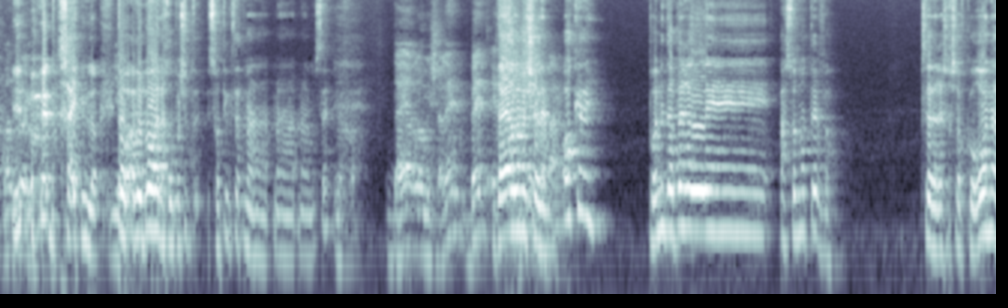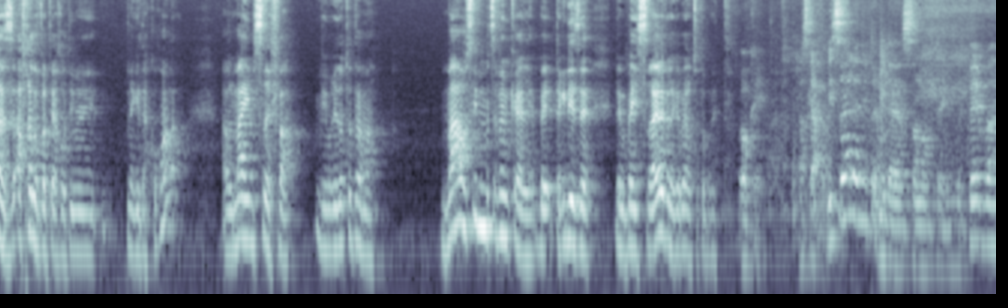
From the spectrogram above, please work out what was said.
הבנק לא. בחיים לא. טוב, אבל בואו, אנחנו פשוט סוטים קצת מה- מה- מהנושא. נכון. דייר לא משלם, ב' דייר לא משלם. אוקיי, בוא נדבר על אה, אסונות טבע. בסדר, יש עכשיו קורונה, אז אף אחד לא מפתח אותי נגד הקורונה, אבל מה עם שריפה ועם רעידות אדמה? מה עושים במצבים כאלה? תגידי את זה לגבי ישראל ולגבי ארה"ב. אוקיי, אז ככה, בישראל אין יותר מדי אסונות אה, בטבע,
